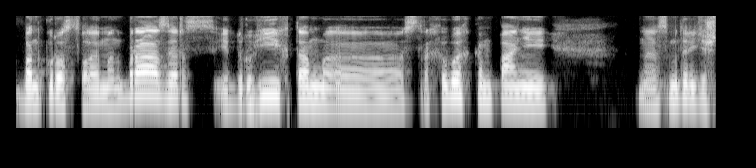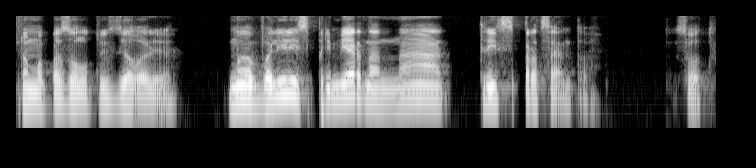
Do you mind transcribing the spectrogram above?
банкротство Lehman Brothers и других там э, страховых компаний, э, смотрите, что мы по золоту сделали. Мы обвалились примерно на 30%. Вот.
